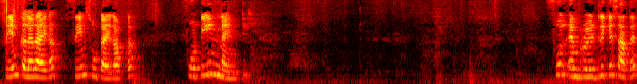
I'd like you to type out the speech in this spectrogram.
सेम कलर आएगा सेम सूट आएगा आपका। फोर्टीन नाइन्टी फुल एम्ब्रॉयडरी के साथ है।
